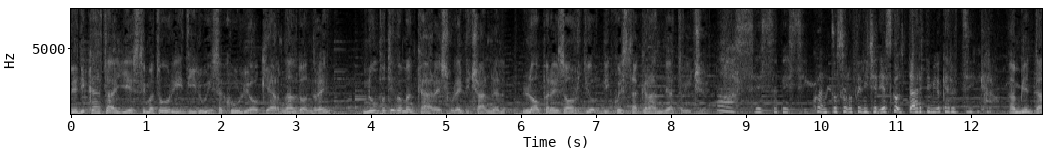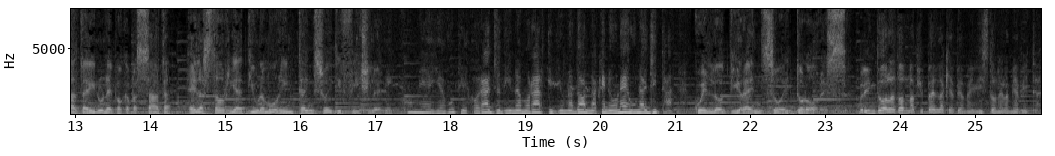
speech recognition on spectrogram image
Dedicata agli estimatori di Luisa Cullio che Arnaldo André, non poteva mancare su Lady Channel l'opera esordio di questa grande attrice. Oh, se sapessi quanto sono felice di ascoltarti, mio caro zingaro. Ambientata in un'epoca passata, è la storia di un amore intenso e difficile. E come hai avuto il coraggio di innamorarti di una donna che non è una gitana? Quello di Renzo e Dolores. Brindo alla donna più bella che abbia mai visto nella mia vita.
